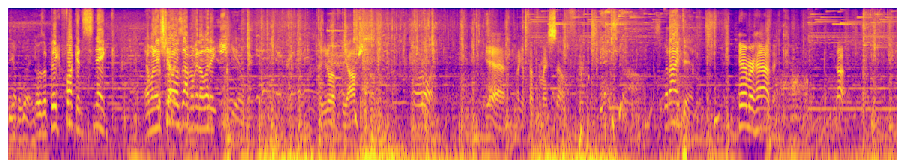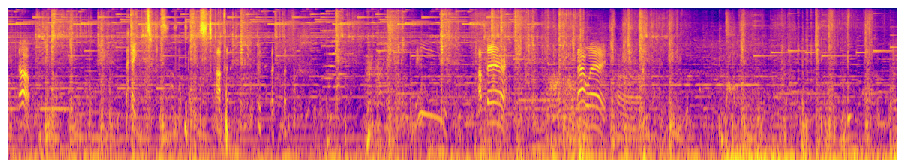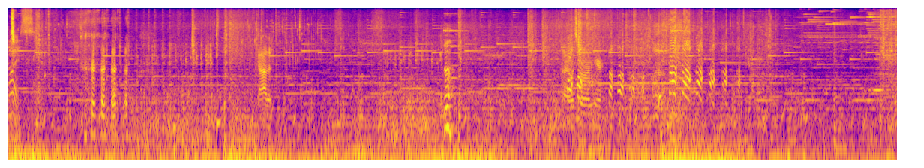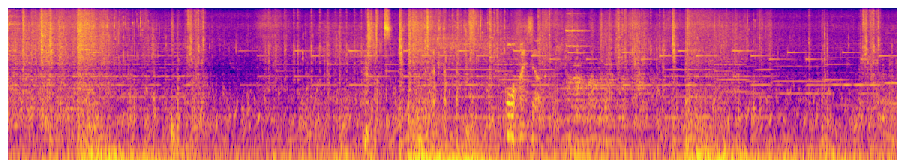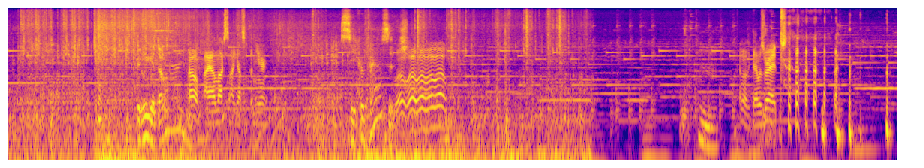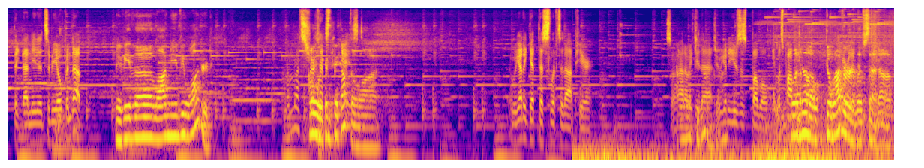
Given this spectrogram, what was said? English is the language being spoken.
the other way. It was a big fucking snake. And when it Let's get shows up, I'm gonna let it eat you. You don't have the option. Oh, really? Yeah, I got fend for myself. But I did. Hammer Havoc. Oh. Oh. Hey. Stop it. Up there. That way. Oh. Nice. Got it. Ah, Alright, what's going on here? oh myself. Did we get that one right? Oh, I unlocked. I got something here. Secret passage. Whoa, whoa, whoa, whoa, whoa. Hmm. I don't think that was right. I think that needed to be opened up. Maybe the log need to be watered. I'm not sure. Oh, we can pick up the log. We gotta get this lifted up here. So how do we do that? We gotta use this bubble. What's popping Well, the no, bubble? the, the lever lifts that up.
